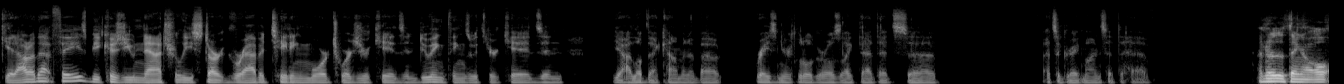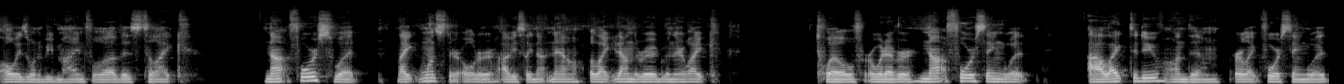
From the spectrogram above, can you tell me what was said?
get out of that phase because you naturally start gravitating more towards your kids and doing things with your kids. And yeah, I love that comment about raising your little girls like that. That's uh that's a great mindset to have. Another thing I'll always want to be mindful of is to like not force what like once they're older, obviously not now, but like down the road when they're like 12 or whatever, not forcing what I like to do on them or like forcing what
